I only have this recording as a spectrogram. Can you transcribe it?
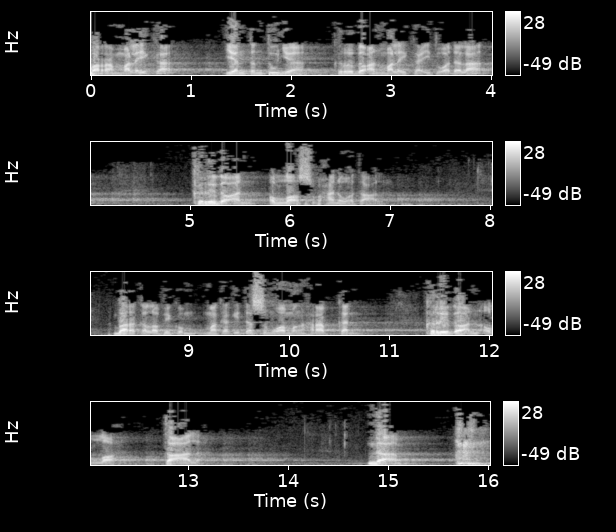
para malaikat yang tentunya keridhaan malaikat itu adalah keridhaan Allah Subhanahu wa taala. Barakallahu fikum. Maka kita semua mengharapkan keridhaan Allah taala. Nah,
